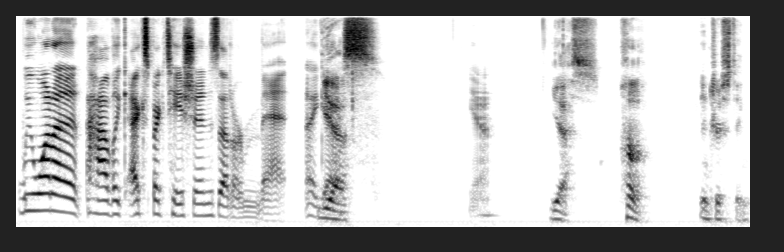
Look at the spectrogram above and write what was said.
we want to have like expectations that are met i Yeah. guess yeah Yes. Huh. Interesting.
